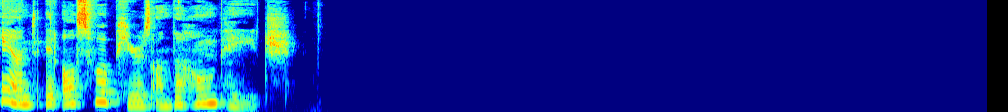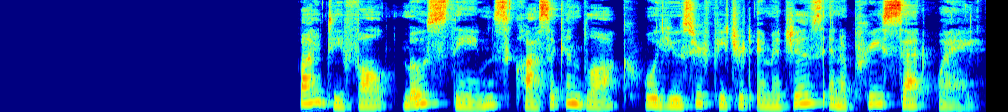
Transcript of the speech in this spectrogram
and it also appears on the home page. By default, most themes, Classic and Block, will use your featured images in a preset way.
